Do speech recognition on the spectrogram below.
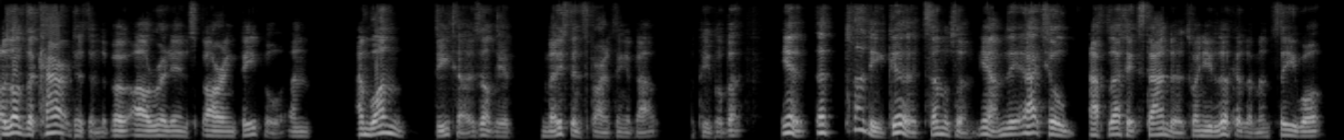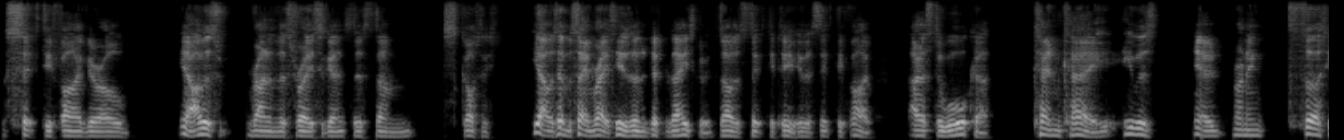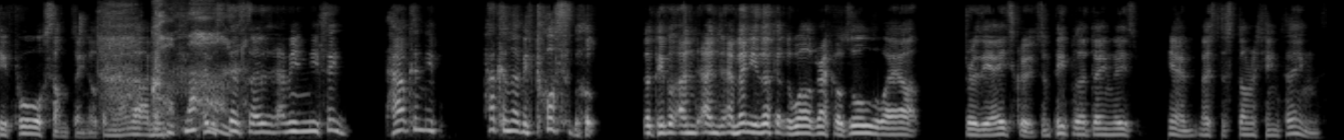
a lot of the characters in the book are really inspiring people, and and one detail is not the most inspiring thing about the people, but know they're bloody good. Some of them, yeah. I mean, the actual athletic standards when you look at them and see what sixty-five-year-old, you know, I was running this race against this um Scottish. Yeah, I was in the same race. He was in a different age group. So I was sixty-two. He was sixty-five. Alistair Walker. 10k, he was you know running 34 something or something like that. I mean, Come on. just, I mean, you think how can you how can that be possible? That people and and and then you look at the world records all the way up through the age groups, and people are doing these you know most astonishing things.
